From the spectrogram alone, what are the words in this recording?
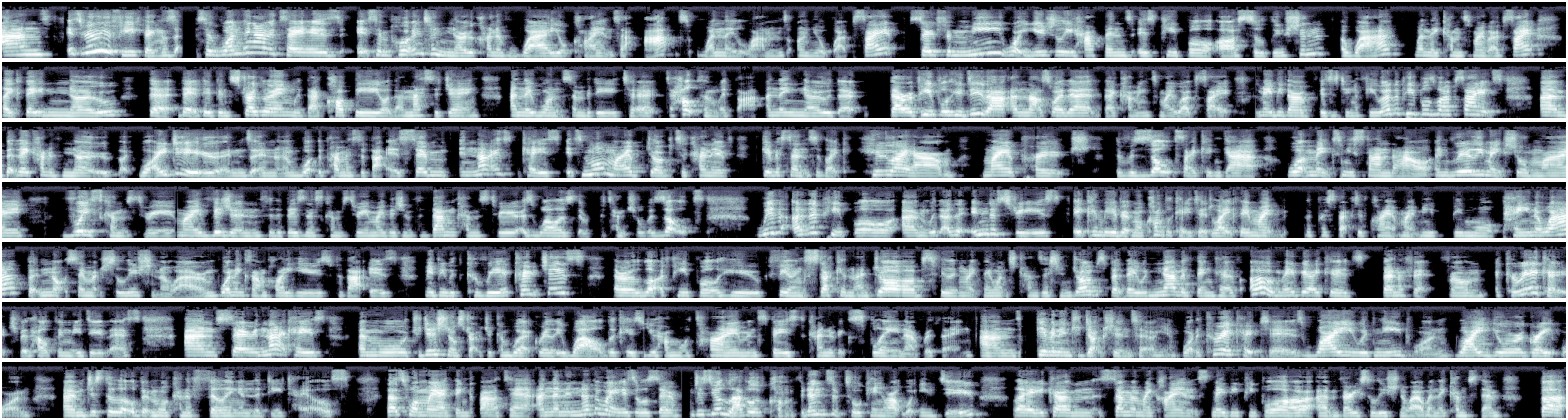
And it's really a few things. So one thing i would say is it's important to know kind of where your clients are at when they land on your website. So for me what usually happens is people are solution aware when they come to my website. Like they know that they, they've been struggling with their copy or their messaging and they want somebody to to help them with that. And they know that there are people who do that and that's why they're they're coming to my website. Maybe they're visiting a few other people's websites um, but they kind of know like what i do and, and and what the premise of that is. So in that case it's more my job to kind of give a sense of like who i am my approach the results I can get, what makes me stand out, and really make sure my voice comes through, my vision for the business comes through, and my vision for them comes through, as well as the potential results with other people um, with other industries it can be a bit more complicated. Like they might the prospective client might be more pain aware but not so much solution aware. And one example i use for that is maybe with career coaches. There are a lot of people who feeling stuck in their jobs feeling like they want to transition jobs but they would never think of oh maybe i could benefit from a career coach with helping me do this. And so in that case a more traditional structure can work really well because you have more time and space to kind of explain everything and give an introduction to you know, what a career coach is, why you would need one, why you're a great one, um, just a little bit more kind of filling in the details. That's one way I think about it. And then another way is also just your level of confidence of talking about what you do. Like um, some of my clients, maybe people are um, very solution aware when they come to them, but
